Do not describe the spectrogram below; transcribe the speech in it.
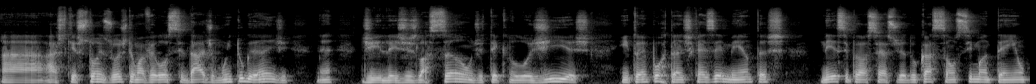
a, as questões hoje têm uma velocidade muito grande né, de legislação, de tecnologias, então é importante que as ementas nesse processo de educação se mantenham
